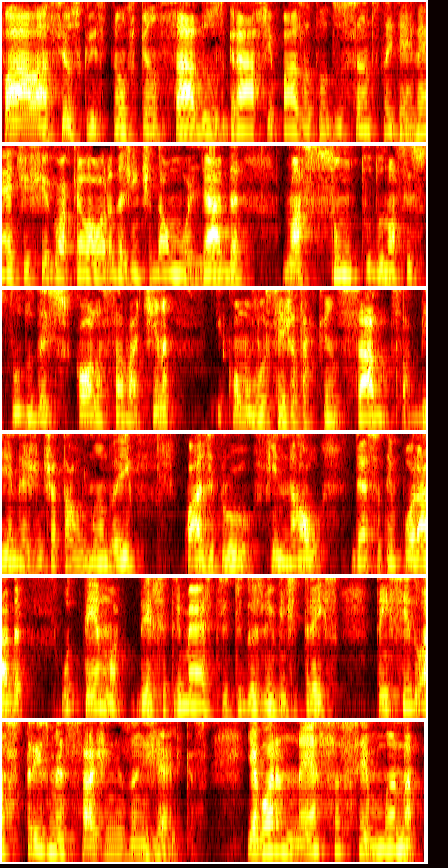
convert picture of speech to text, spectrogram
Fala, seus cristãos cansados, graça e paz a todos os santos da internet. Chegou aquela hora da gente dar uma olhada no assunto do nosso estudo da escola sabatina. E como você já está cansado de saber, né? A gente já está arrumando aí quase para o final dessa temporada. O tema desse trimestre de 2023 tem sido as três mensagens angélicas. E agora, nessa semana,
